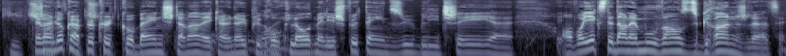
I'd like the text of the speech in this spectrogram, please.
qui, avait un look un peu Kurt Cobain, justement, avec un œil plus gros que l'autre, mais les cheveux tendus, bleachés. euh, on voyait que c'était dans la mouvance du grunge, là, tu sais.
